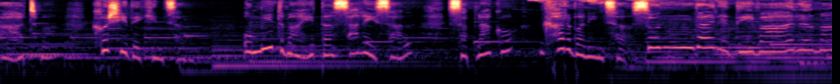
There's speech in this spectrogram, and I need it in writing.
आहटमा खुसी देखिन्छ। उम्मेदमा त सालै साल सपनाको घर बनिन्छ। सुन्दर दिवारमा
